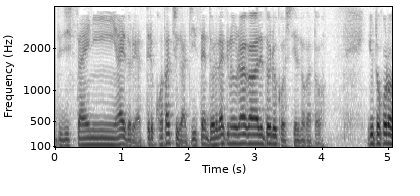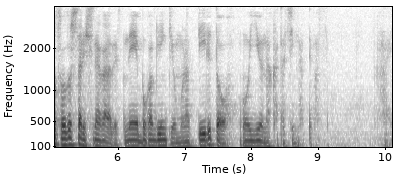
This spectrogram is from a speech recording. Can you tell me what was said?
で、実際にアイドルやってる子たちが実際にどれだけの裏側で努力をしているのかというところを想像したりしながらですね、僕は元気をもらっているというような形になってます。はい。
